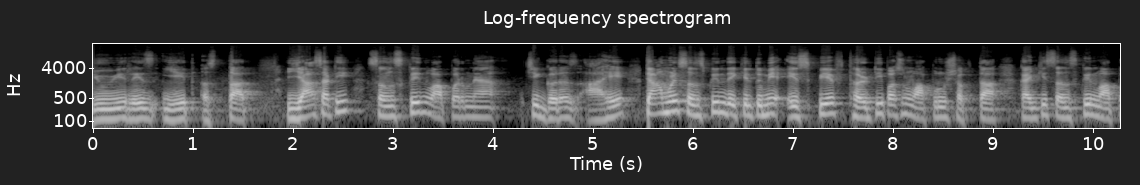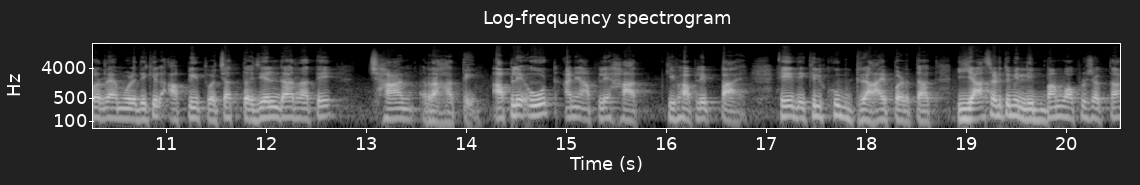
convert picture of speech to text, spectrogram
यू व्ही रेज येत असतात. यासाठी सनस्क्रीन वापरण्याची गरज आहे. त्यामुळे सनस्क्रीन देखील तुम्ही एस पी एफ थर्टीपासून वापरू शकता. कारण की सनस्क्रीन वापरल्यामुळे देखील आपली त्वचा तजेलदार राहते छान राहते. आपले ओठ आणि आपले हात किंवा आपले पाय हे देखील खूप ड्राय पडतात. यासाठी तुम्ही लिप बाम वापरू शकता.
